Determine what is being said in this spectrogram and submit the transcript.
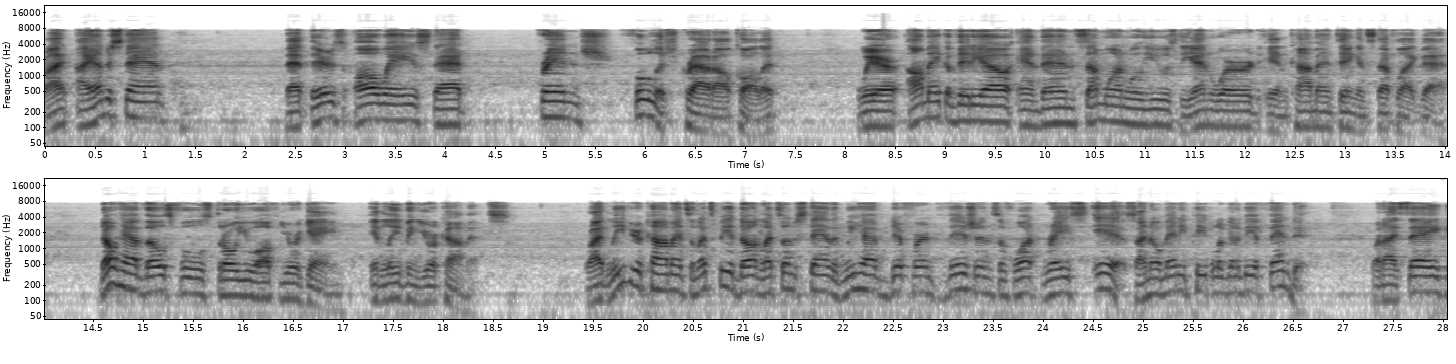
Right? I understand that there's always that fringe, foolish crowd, I'll call it, where I'll make a video and then someone will use the N word in commenting and stuff like that. Don't have those fools throw you off your game in leaving your comments. Right? Leave your comments and let's be adult. Let's understand that we have different visions of what race is. I know many people are going to be offended when I say,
